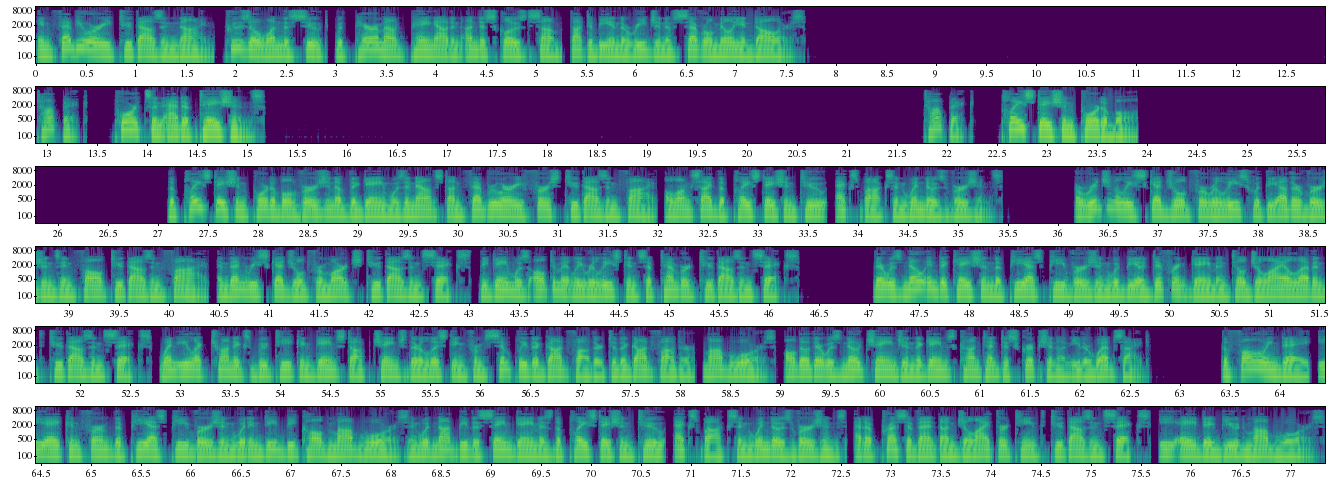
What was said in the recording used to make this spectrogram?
In February 2009, Puzo won the suit, with Paramount paying out an undisclosed sum, thought to be in the region of several million dollars. Ports and adaptations PlayStation Portable The PlayStation Portable version of the game was announced on February 1, 2005, alongside the PlayStation 2, Xbox and Windows versions. Originally scheduled for release with the other versions in fall 2005, and then rescheduled for March 2006, the game was ultimately released in September 2006. There was no indication the PSP version would be a different game until July 11, 2006, when Electronics Boutique and GameStop changed their listing from simply The Godfather to The Godfather, Mob Wars, although there was no change in the game's content description on either website. The following day, EA confirmed the PSP version would indeed be called Mob Wars and would not be the same game as the PlayStation 2, Xbox, and Windows versions. At a press event on July 13, 2006, EA debuted Mob Wars.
